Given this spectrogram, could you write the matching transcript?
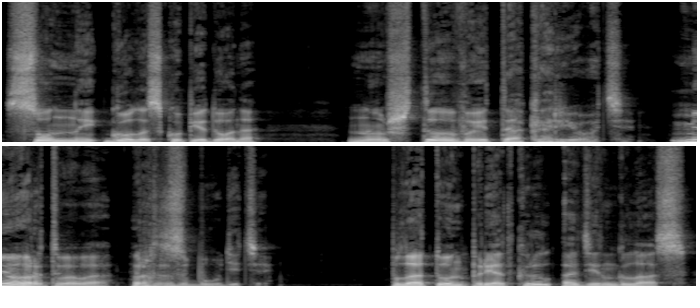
сонный голос Купидона. «Ну что вы так орете? Мертвого разбудите!» Платон приоткрыл один глаз.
